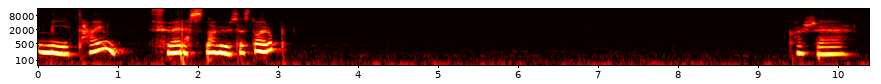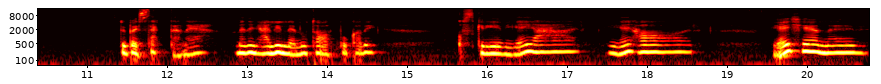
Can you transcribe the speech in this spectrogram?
me-time før resten av huset står opp. Kanskje du bare setter deg ned med denne lille notatboka di og skriver 'Jeg er', 'Jeg har', 'Jeg tjener',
